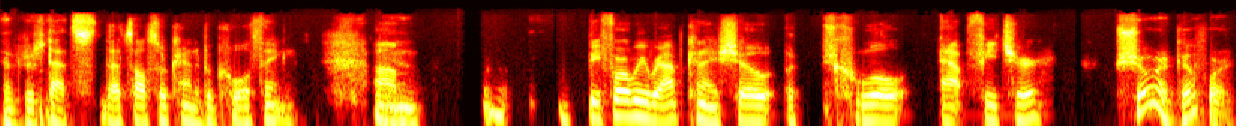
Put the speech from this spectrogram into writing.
That's that's also kind of a cool thing. Um, yeah. Before we wrap, can I show a cool app feature? Sure, go for it.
